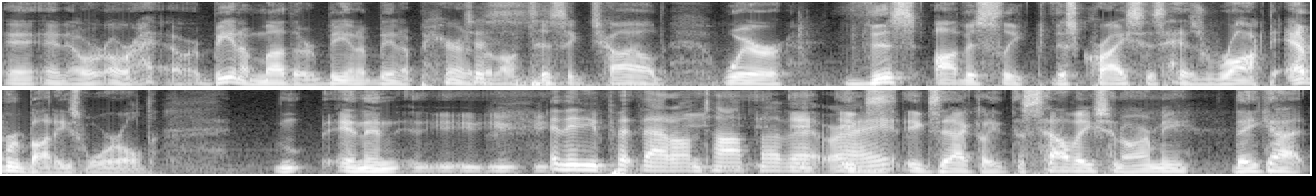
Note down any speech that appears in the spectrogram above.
and, and or, or, or being a mother, being a, being a parent of an autistic child, where this obviously this crisis has rocked everybody's world, and then you, you, and then you put that on top of it, Ex- right? exactly. The Salvation Army they got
